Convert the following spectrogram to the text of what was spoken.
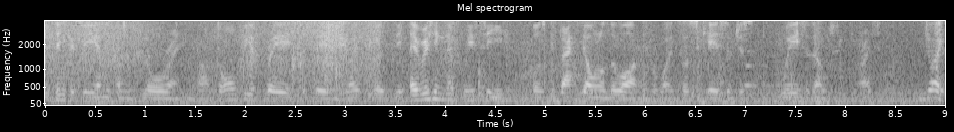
You think you see any kind of blow or anything wrong, don't be afraid to say it, right? Because the, everything that we see goes back down on the water for a while, so it's a case of just wait it out, right? Enjoy.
